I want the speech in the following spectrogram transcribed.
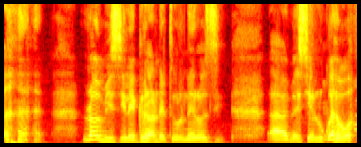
L'homme ici, les grands tourneurs aussi. Ah, Monsieur Lukwebo.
